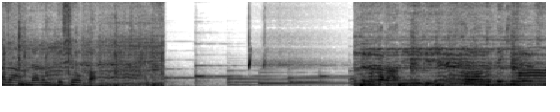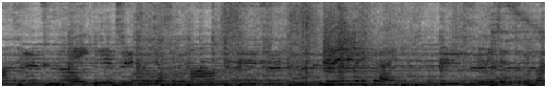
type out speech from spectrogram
カラーになるのでしょうか。今からから。踊っていきますえい緊張するな2年ぶりくらいにイメチェンするから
